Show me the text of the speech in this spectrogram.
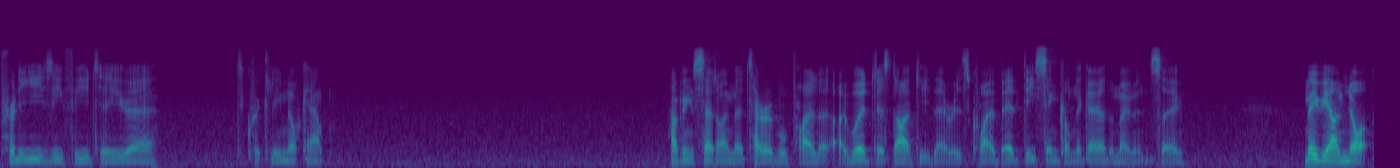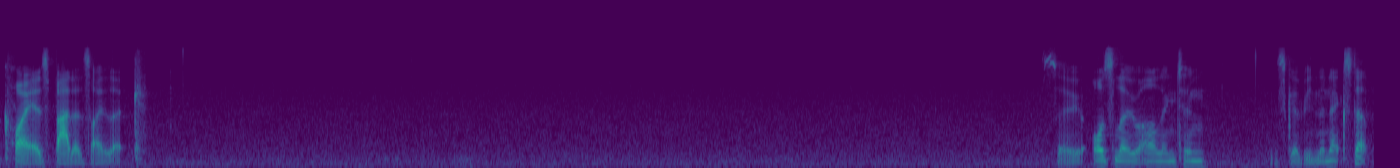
pretty easy for you to uh, to quickly knock out. Having said I'm a terrible pilot, I would just argue there is quite a bit of desync on the go at the moment, so maybe I'm not quite as bad as I look. So Oslo Arlington is going to be the next up.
